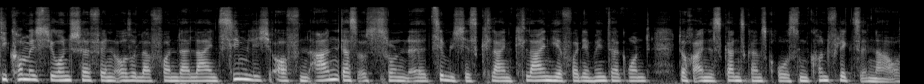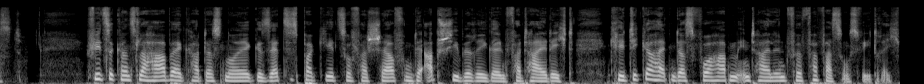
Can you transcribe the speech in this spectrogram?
die Kommissionschefin Ursula von der Leyen ziemlich offen an. Das ist schon äh, ziemliches Klein-Klein hier vor dem Hintergrund doch eines ganz, ganz großen Konflikts in Nahost. Vizekanzler Habeck hat das neue Gesetzespaket zur Verschärfung der Abschieberegeln verteidigt. Kritiker halten das Vorhaben in Teilen für verfassungswidrig.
